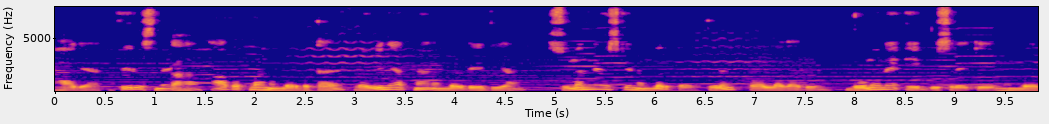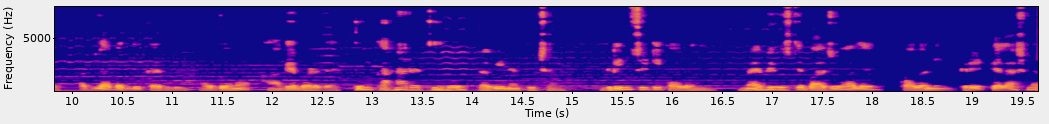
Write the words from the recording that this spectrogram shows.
आ गया। था फिर उसने कहा, आप अपना नंबर बताए। रवि ने अपना नंबर दे दिया। सुमन ने उसके नंबर पर तुरंत कॉल लगा दी। दोनों ने एक दूसरे के नंबर अदला बदली कर ली और दोनों आगे बढ़ गए। तुम कहाँ रहती हो? रवि ने पूछा। Green city colony. मैं भी उसके बाजू वाले कॉलोनी, ग्रेट कैलाश में।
